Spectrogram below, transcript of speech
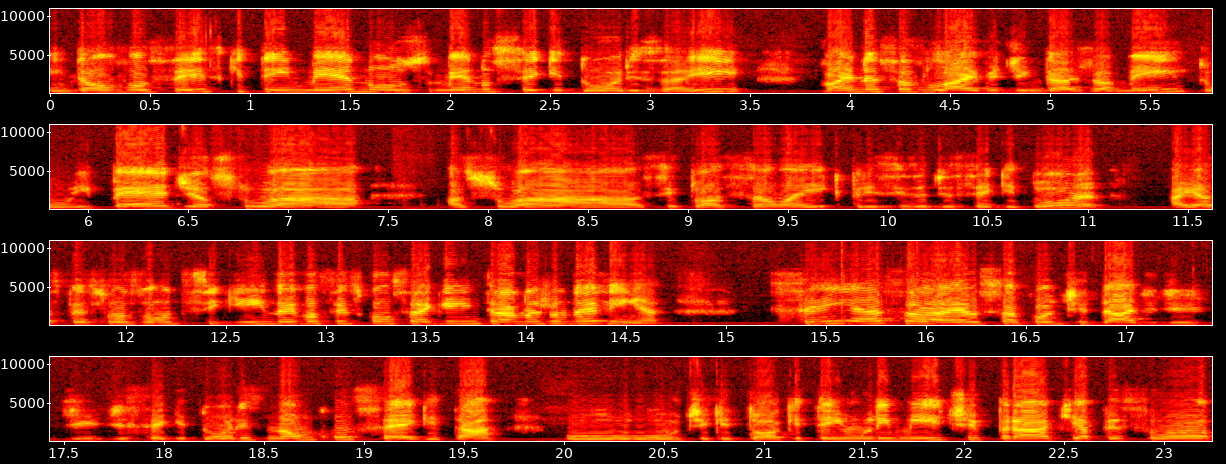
Então, vocês que têm menos, menos seguidores aí, vai nessas lives de engajamento e pede a sua, a sua situação aí que precisa de seguidor, aí as pessoas vão te seguindo, aí vocês conseguem entrar na janelinha. Sem essa, essa quantidade de, de, de seguidores, não consegue, tá? O, TikTok tem um limite para que a pessoa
